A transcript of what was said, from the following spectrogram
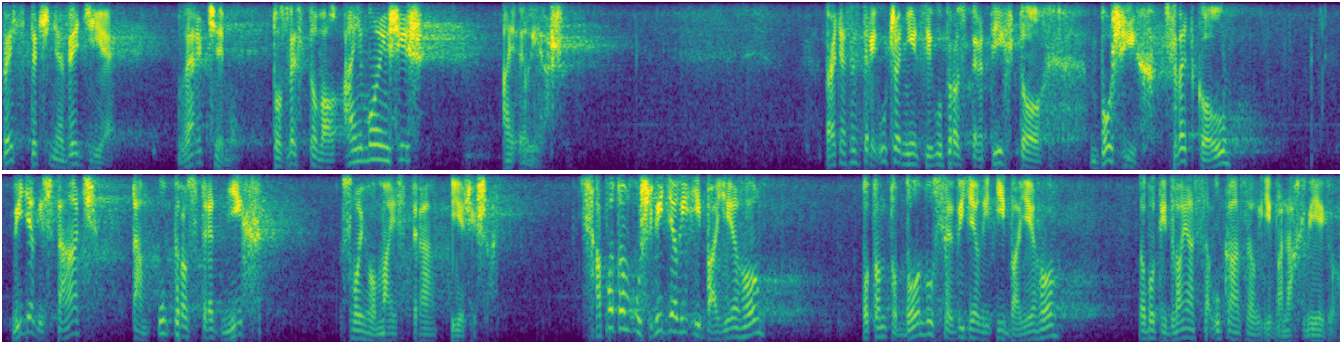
bezpečne vedie. Verte mu. To zvestoval aj Mojžiš, aj Eliáš. Bratia, sestry, učeníci uprostred týchto božích svetkov videli stáť tam uprostred nich svojho majstra Ježiša. A potom už videli iba jeho, po tomto bonuse videli iba jeho, lebo tí dvaja sa ukázali iba na chvíľu.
